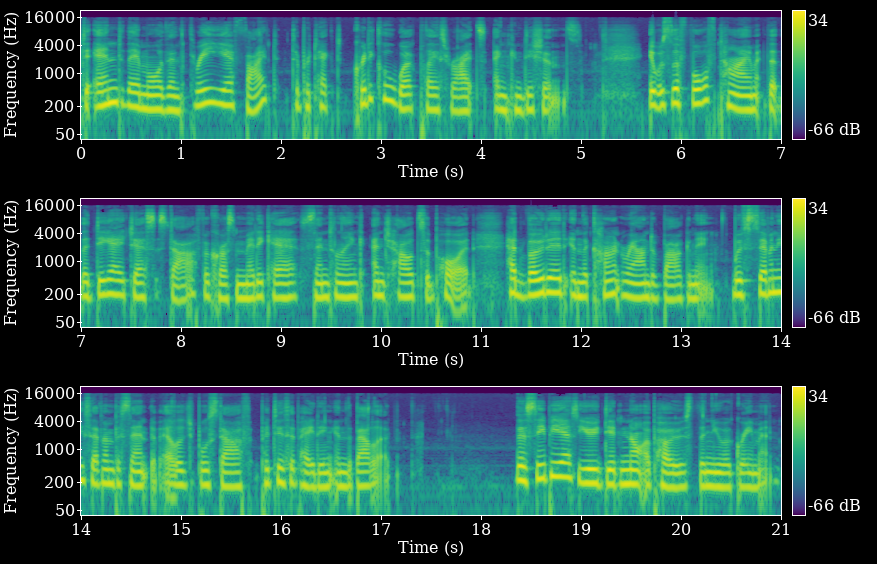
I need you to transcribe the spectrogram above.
to end their more than three year fight to protect critical workplace rights and conditions. It was the fourth time that the DHS staff across Medicare, Centrelink, and child support had voted in the current round of bargaining, with 77% of eligible staff participating in the ballot. The CPSU did not oppose the new agreement.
